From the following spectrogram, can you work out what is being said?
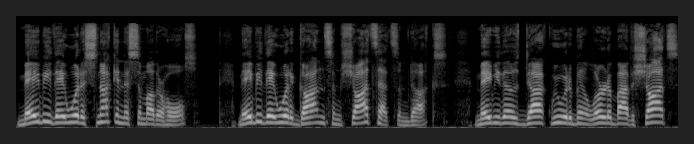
maybe they would have snuck into some other holes. Maybe they would have gotten some shots at some ducks. Maybe those duck, we would have been alerted by the shots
